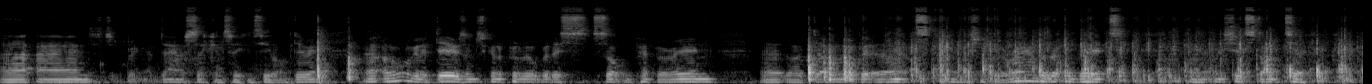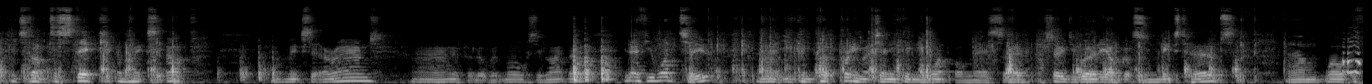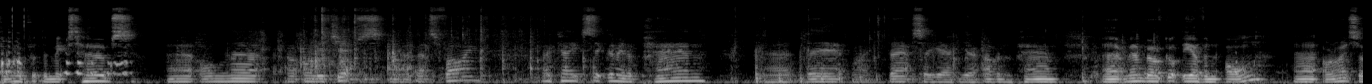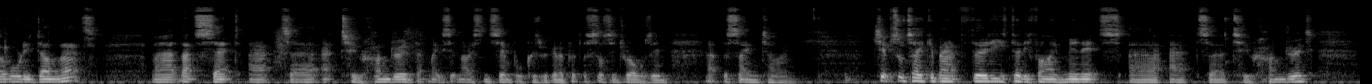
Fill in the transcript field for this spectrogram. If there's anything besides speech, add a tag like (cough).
uh, and just bring that down a second so you can see what I'm doing. Uh, and what I'm going to do is I'm just going to put a little bit of this salt and pepper in. Uh, that I've done a little bit of that, and chuck it around a little bit, and it should start to should start to stick and mix it up mix it around. Uh, put a little bit more because you like that. You know, if you want to, uh, you can put pretty much anything you want on there. So I showed you earlier I've got some mixed herbs. Um, well, if you want to put the mixed herbs uh, on, uh, on your chips, uh, that's fine. Okay, stick them in a pan. Uh, there, like that. So yeah, yeah, oven pan. remember, I've got the oven on. all right, so I've already done that. Uh, that's set at, uh, at 200. That makes it nice and simple because we're going to put the sausage rolls in at the same time. Chips will take about 30, 35 minutes uh, at uh, 200.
